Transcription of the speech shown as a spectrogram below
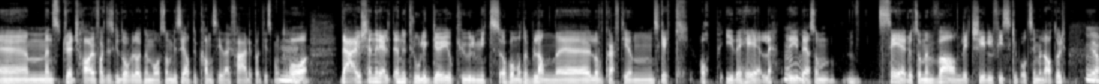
Eh, mens Dredge har jo faktisk et overordnet mål som vil si at du kan si deg ferdig på et tidspunkt. Mm. Og det er jo generelt en utrolig gøy og kul miks å på en måte blande Lovecraftian skrekk opp i det hele. I Mm. det som ser ut som en vanlig chill fiskebåtsimulator. Mm. Ja.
